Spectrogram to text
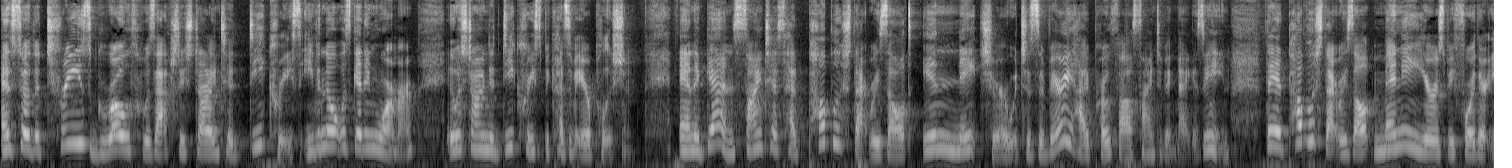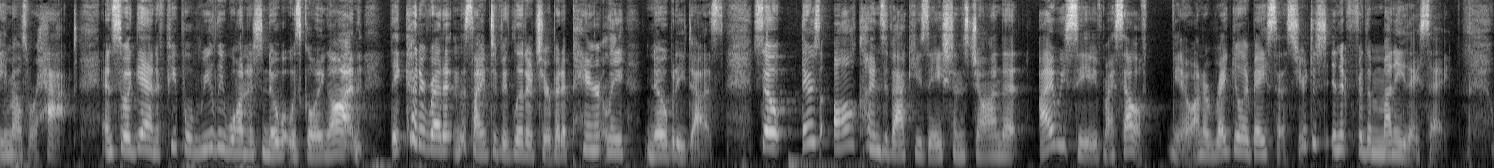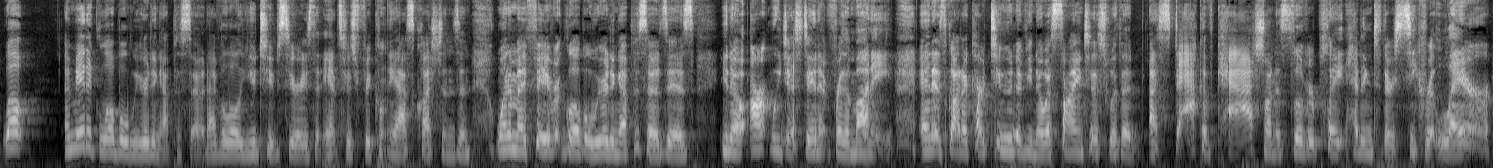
And so the tree's growth was actually starting to decrease, even though it was getting warmer, it was starting to decrease because of air pollution. And again, scientists had published that result in Nature, which is a very high profile scientific magazine. They had published that result many years before their emails were hacked. And so again, if people really wanted to know what was going on, they could have read it in the scientific literature, but apparently nobody does. So there's all kinds of accusations, John, that I receive myself you know, on a regular basis. You're just in it for the money, they say. Well, I made a global weirding episode. I have a little YouTube series that answers frequently asked questions. And one of my favorite global weirding episodes is, you know, aren't we just in it for the money? And it's got a cartoon of, you know, a scientist with a, a stack of cash on a silver plate heading to their secret lair.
